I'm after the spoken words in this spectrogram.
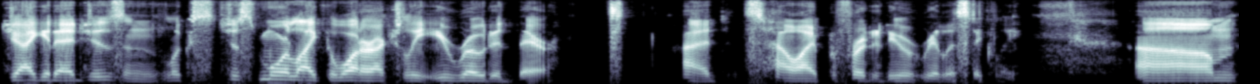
jagged edges and looks just more like the water actually eroded there. It's how I prefer to do it realistically. Um,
